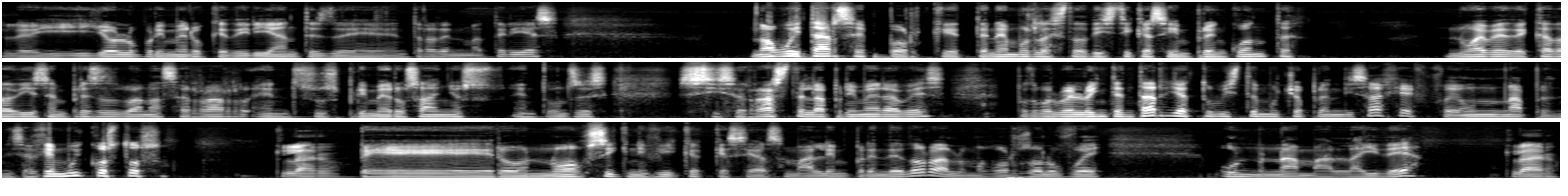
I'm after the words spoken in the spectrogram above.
Y yo lo primero que diría antes de entrar en materia es no agüitarse porque tenemos la estadística siempre en cuenta. Nueve de cada diez empresas van a cerrar en sus primeros años. Entonces, si cerraste la primera vez, pues vuélvelo a intentar. Ya tuviste mucho aprendizaje. Fue un aprendizaje muy costoso. Claro. Pero no significa que seas mal emprendedor. A lo mejor solo fue una mala idea. Claro.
